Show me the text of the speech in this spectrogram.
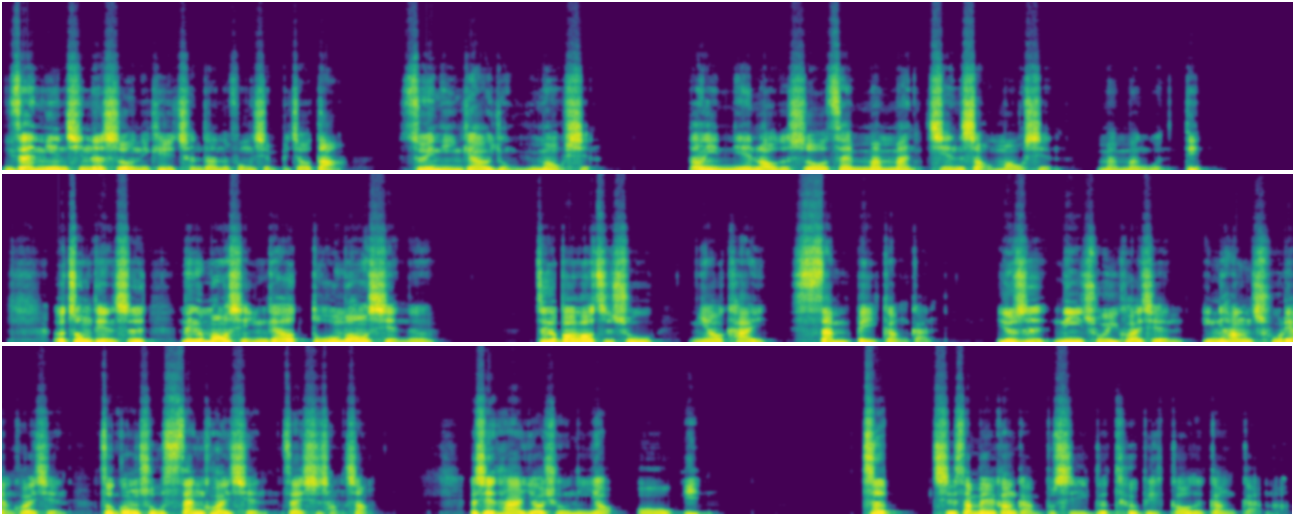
你在年轻的时候，你可以承担的风险比较大，所以你应该要勇于冒险。当你年老的时候，再慢慢减少冒险，慢慢稳定。而重点是，那个冒险应该要多冒险呢？这个报告指出，你要开三倍杠杆，也就是你出一块钱，银行出两块钱，总共出三块钱在市场上。而且他还要求你要 all in。这其实三倍的杠杆不是一个特别高的杠杆啦，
